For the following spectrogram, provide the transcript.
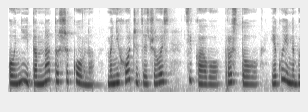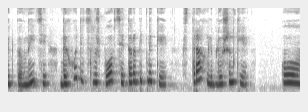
О, ні, там надто шиковно. Мені хочеться чогось цікавого, простого, якої-небудь пивниці, де ходять службовці та робітники. Страх люблю шинки. О,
